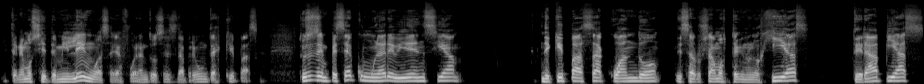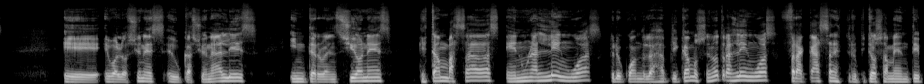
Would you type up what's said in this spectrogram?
Y tenemos 7.000 lenguas allá afuera, entonces la pregunta es ¿qué pasa? Entonces empecé a acumular evidencia de qué pasa cuando desarrollamos tecnologías, terapias, eh, evaluaciones educacionales, intervenciones que están basadas en unas lenguas, pero cuando las aplicamos en otras lenguas fracasan estrepitosamente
